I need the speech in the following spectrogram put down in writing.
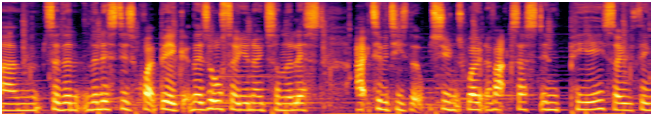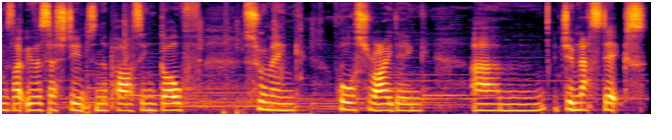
Um, so the, the list is quite big. There's also, you notice on the list, activities that students won't have accessed in PE. So things like we've assessed students in the past in golf, swimming, horse riding, um, gymnastics,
